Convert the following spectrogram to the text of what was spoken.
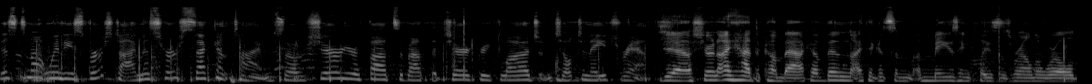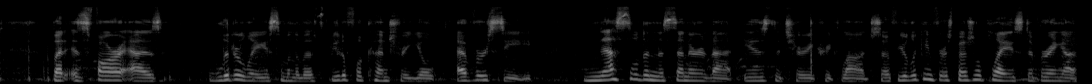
this is not Wendy's first time, it's her second time. So share your thoughts about the Cherry Creek Lodge and Tilting H Ranch. Yeah, Sharon, I had to come back. I've been, I think, at some amazing places around the world. But as far as literally some of the most beautiful country you'll ever see, nestled in the center of that is the Cherry Creek Lodge. So if you're looking for a special place to bring a,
